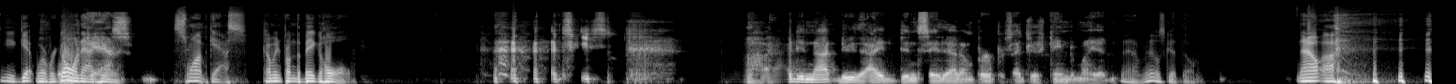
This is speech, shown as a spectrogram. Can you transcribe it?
you get where we're going at here. Swamp gas coming from the big hole. Jeez. I I did not do that. I didn't say that on purpose. That just came to my head. Yeah, it was good though. Now, uh,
